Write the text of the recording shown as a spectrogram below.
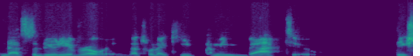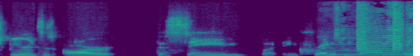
that's the beauty of rowing. That's what I keep coming back to. The experiences are the same, but incredibly. Barely beat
